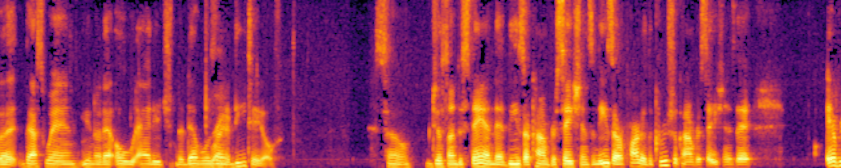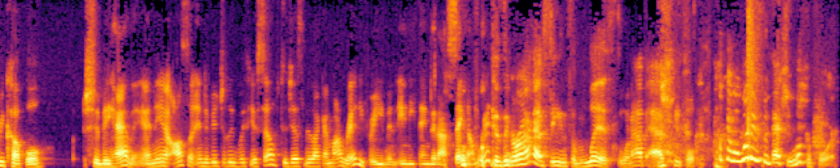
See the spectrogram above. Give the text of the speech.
But that's when you know that old adage: the devil is in the details. So just understand that these are conversations, and these are part of the crucial conversations that every couple should be having, and then also individually with yourself to just be like, "Am I ready for even anything that I say I'm ready?" Because girl, I have seen some lists when I've asked people, "Okay, well, what is it that you're looking for?"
